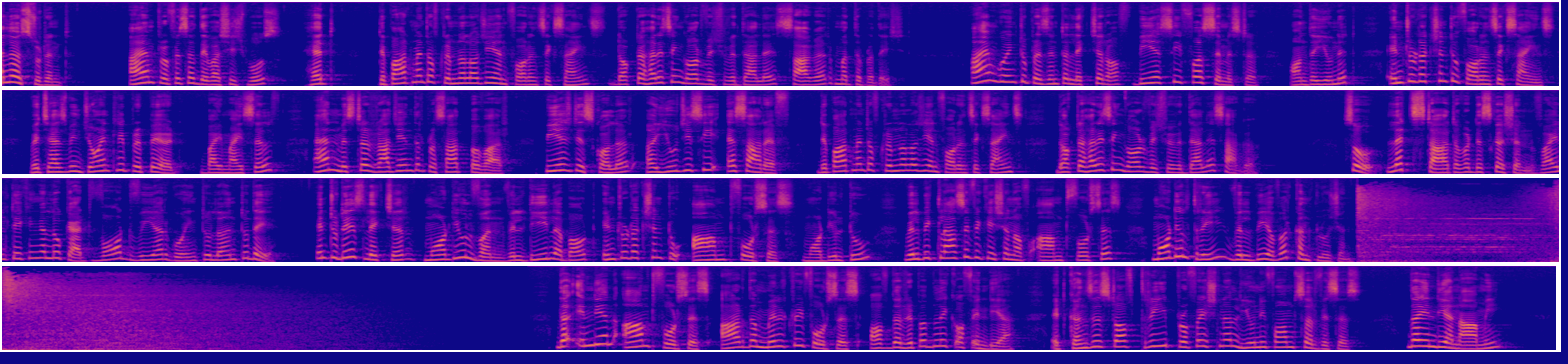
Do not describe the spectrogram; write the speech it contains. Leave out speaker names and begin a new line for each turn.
Hello student, I am Professor Devashish Bose, Head Department of Criminology and Forensic Science, Dr. Hari Singh Gaur Vishwavidyalaya, Sagar, Madhya Pradesh. I am going to present a lecture of BSc first semester on the unit Introduction to Forensic Science which has been jointly prepared by myself and Mr. Rajendra Prasad Pawar, PhD scholar, a UGC SRF, Department of Criminology and Forensic Science, Dr. Hari Singh Gaur Vishwavidyalaya, Sagar. So, let's start our discussion while taking a look at what we are going to learn today. In today's lecture, Module 1 will deal about Introduction to Armed Forces. Module 2 will be Classification of Armed Forces. Module 3 will be our conclusion. The Indian Armed Forces are the military forces of the Republic of India it consists of three professional uniformed services the Indian Army,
